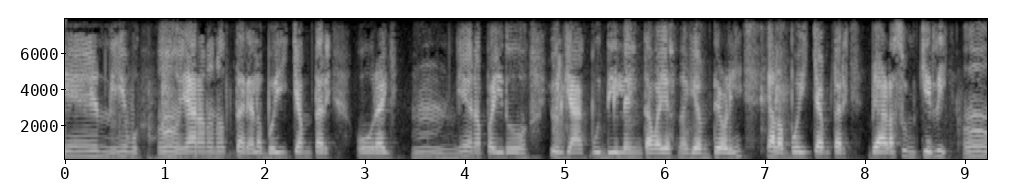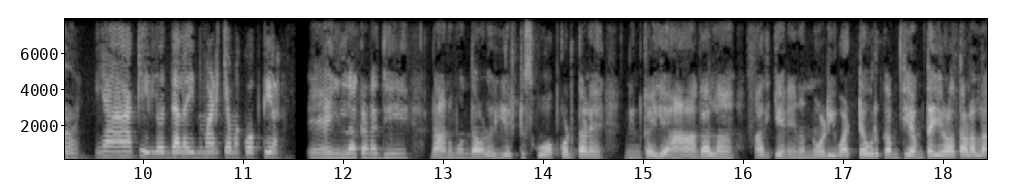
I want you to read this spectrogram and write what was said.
ಏನು ನೀವು? ಹ್ಞೂ ಯಾರನ್ನ ಹೋಗ್ತಾರೆ ಎಲ್ಲ ಬೈಕೆಂಬ್ತಾರೆ ಊರಾಗಿ. ಹ್ಞೂ ಏನಪ್ಪ ಇದು? ಇವ್ರಿಗೆ ಯಾಕೆ ಬುದ್ಧಿ ಇಲ್ಲ ಇಂಥ ವಯಸ್ಸಿನಾಗೆ ಅಂತೇಳಿ ಎಲ್ಲ ಬೈಕೆಂಬ್ತಾರೆ ಬೇಡ ಸುಮ್ಕಿರ್ರಿ. ಹ್ಞೂ ಯಾಕೆ ಇಲ್ಲದ್ದೆಲ್ಲ ಇದು ಮಾಡ್ಕೊಂಬಕ್ಕೆ ಹೋಗ್ತೀರಾ? ಏ, ಇಲ್ಲ ಕಣಜ್ಜಿ. ನಾನು ಮುಂದೆ ಅವಳು ಎಷ್ಟು ಸ್ಕೋಪ್ ಕೊಡ್ತಾಳೆ. ನಿನ್ನ ಕೈಲಿ ಆಗಲ್ಲ. ಅದಕ್ಕೇನೇನೋ ನೋಡಿ, ಹೊಟ್ಟೆ ಉರ್ಕಂತಿ ಅಂತ ಹೇಳ್ತಾಳಲ್ಲ.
